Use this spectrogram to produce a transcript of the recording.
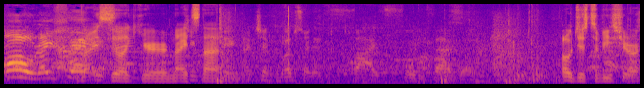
Oh, nice save. I feel like your night's not. I checked the website at 5:45 though. Oh, just to be sure.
